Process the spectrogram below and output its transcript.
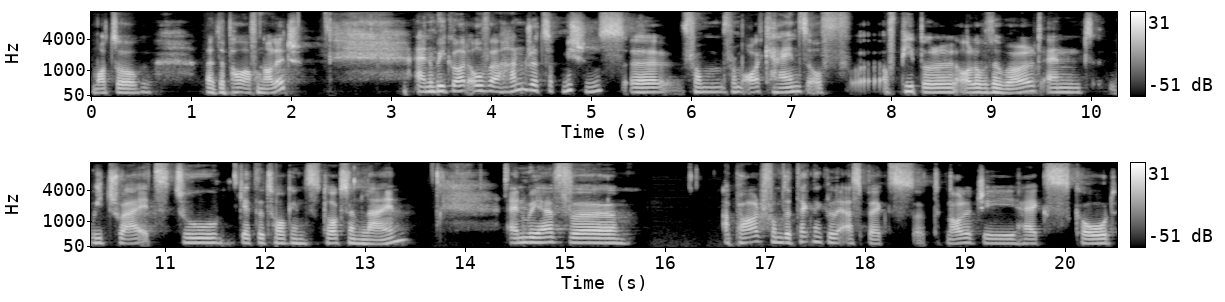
motto, uh, the power of knowledge. And we got over 100 submissions uh, from from all kinds of of people all over the world, and we tried to get the talk in, talks in line. And we have, uh, apart from the technical aspects, uh, technology, hacks, code,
